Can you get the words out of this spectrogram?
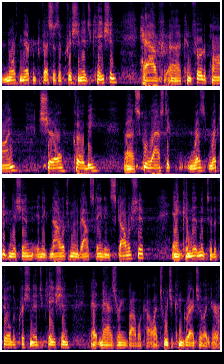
North American Professors of Christian Education have uh, conferred upon Cheryl Colby uh, scholastic res- recognition in acknowledgement of outstanding scholarship and commitment to the field of Christian education at Nazarene Bible College. Would you congratulate her?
